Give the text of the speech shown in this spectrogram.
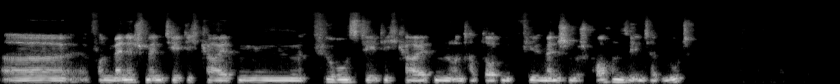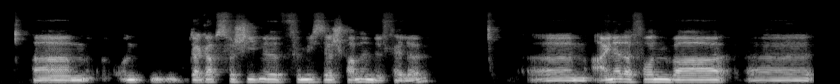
von Management-Tätigkeiten, Führungstätigkeiten und habe dort mit vielen Menschen gesprochen, sie interviewt. Ähm, und da gab es verschiedene für mich sehr spannende Fälle. Ähm, einer davon war äh,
